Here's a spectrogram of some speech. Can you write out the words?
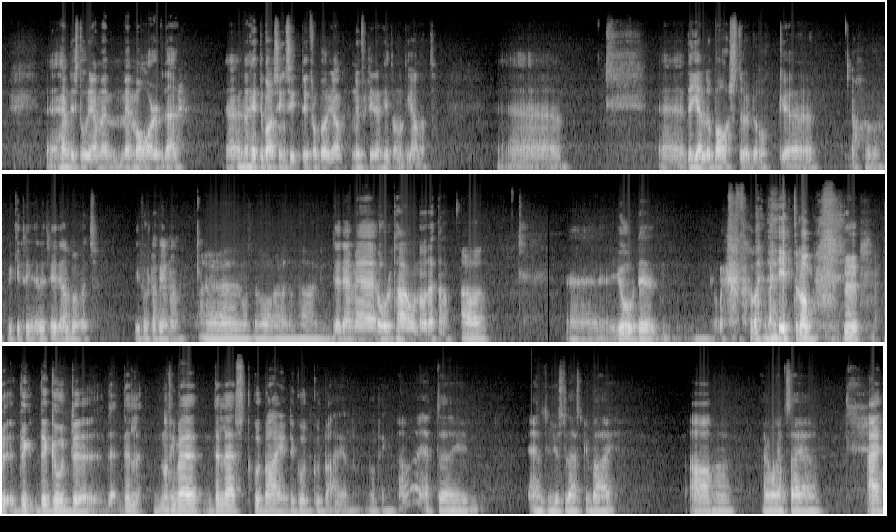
eh, hämndhistorien med, med Marv där. Eh, Den hette bara Sin City från början. Nu för tiden heter den någonting annat. Eh, eh, The Yellow Bastard och eh, ja, vilket är det tredje albumet i första filmen? Eh, Det måste vara den här... Det är det med Old Town och detta. Ja, jo, det... vad heter de? The, the, the, the Good... eh, The, the, någonting med The Last Goodbye. The Good Goodbye eller någonting. ja inte, inte just Last Goodbye. Ja, Ja, jag vågar inte säga det. nej.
